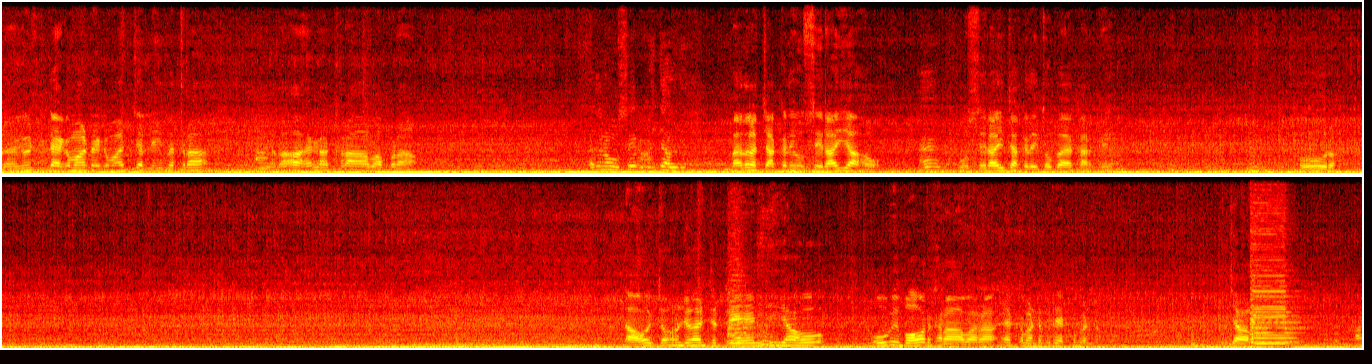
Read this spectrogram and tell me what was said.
ਦੇਖੋ ਟੈਕਮਾ ਟੈਕਮਾ ਚੱਲੀ ਮਿੱਤਰਾ, ਰਾਹ ਹੈਗਾ ਖਰਾਬ ਆਪਣਾ। ਇਹਦੇ ਨਾਲ ਉਸੇ ਰੋਜ਼ ਚੱਲਦੇ। ਮੈਂ ਤਾਂ ਚੱਕਦੇ ਉਸੇ ਰਾਹ ਹੀ ਆਹੋ ਹੈ? ਉਸੇ ਰਾਹ ਹੀ ਚੱਕਦੇ ਇਥੋਂ ਬੈਕ ਕਰਕੇ। ਹੋਰ। ਆਹੋ ਚੋਂ ਜਿਹੜਾ ਟ੍ਰੇਨ ਦੀ ਆ ਉਹ ਉਹ ਵੀ ਬਹੁਤ ਖਰਾਬ ਆ ਰਾ। ਇੱਕ ਮਿੰਟ ਵੀਰੇ ਇੱਕ ਮਿੰਟ। ਚੱਲ। ਖੜ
